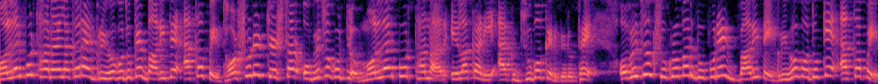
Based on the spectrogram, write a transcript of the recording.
মল্লারপুর থানা এলাকার এক গৃহবধূকে বাড়িতে একা পেয়ে ধর্ষণের চেষ্টার অভিযোগ উঠল মল্লারপুর থানার এলাকারই এক যুবকের বিরুদ্ধে। অভিযোগ শুক্রবার দুপুরে বাড়িতে গৃহবধূকে একা পেয়ে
